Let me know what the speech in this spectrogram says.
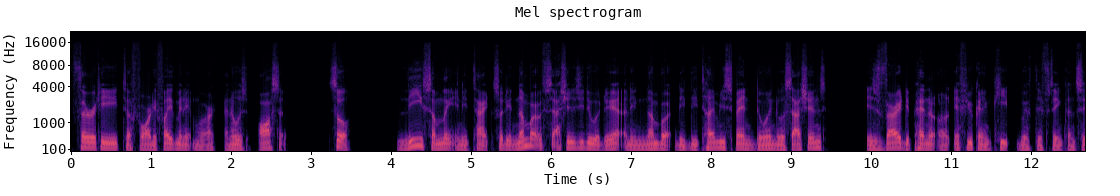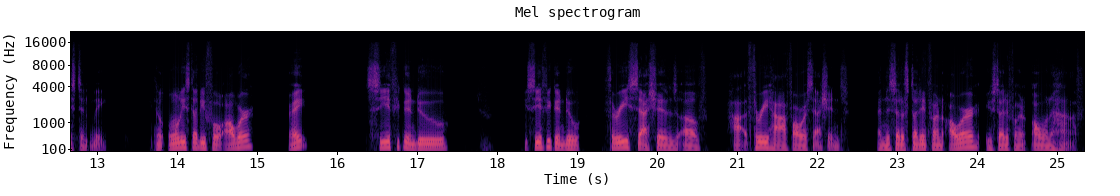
30 to 45 minute mark, and it was awesome. So leave something in the tank. So the number of sessions you do a day and the number, the, the time you spend doing those sessions is very dependent on if you can keep with this thing consistently. You can only study for an hour, right? See if you can do, you see if you can do three sessions of ha- three half hour sessions. And instead of studying for an hour, you study for an hour and a half.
